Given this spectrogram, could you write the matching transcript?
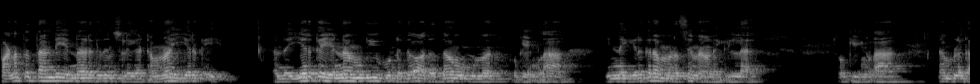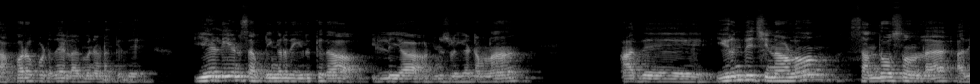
பணத்தை தாண்டி என்ன இருக்குதுன்னு சொல்லி கேட்டோம்னா இயற்கை. அந்த இயற்கை என்ன முடிவு பண்ணுதோ அதுதான் உண்மை ஓகேங்களா? இன்றைக்கி இருக்கிற மனுஷன் நாளைக்கு இல்லை ஓகேங்களா? நம்மளுக்கு அப்புறப்பட்டு தான் எல்லாமே நடக்குது. ஏலியன்ஸ் அப்படிங்கிறது இருக்குதா? இல்லையா? அப்படின்னு சொல்லி கேட்டோம்னா அது இருந்துச்சுனாலும் சந்தோஷம் இல்லை. அது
